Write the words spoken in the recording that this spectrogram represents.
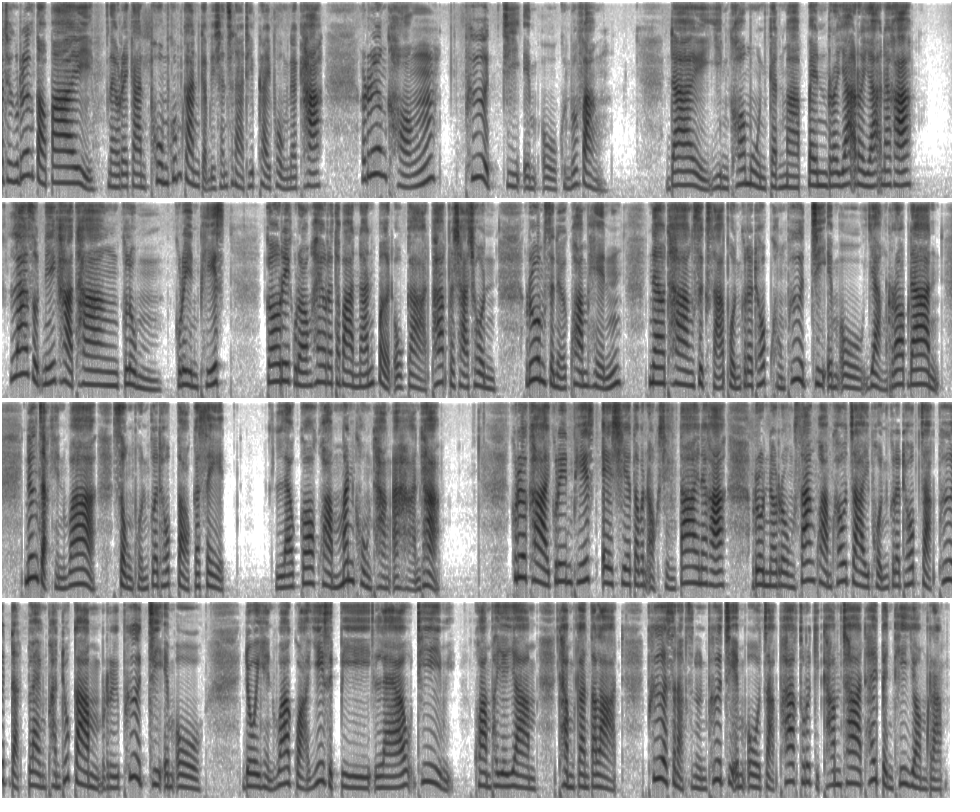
มาถึงเรื่องต่อไปในรายการภูมิคุ้มกันกับดิฉันชนาทิพไพรพงศ์นะคะ เรื่องของพืช GMO คุณผู้ฟัง ได้ยินข้อมูลกันมาเป็นระยะระยะนะคะ ล่าสุดนี้ค่ะทางกลุ่ม Greenpeace ก็เรียกร้องให้รัฐบาลนั้นเปิดโอกาสภาคประชาชน ร่วมเสนอความเห็น แนวทางศึกษาผลกระทบของพืช GMO อย่างรอบด้าน เนื่องจากเห็นว่าส่งผลกระทบต่อเกษตร แล้วก็ความมั่นคงทางอาหารค่ะ เครือข่าย Greenpeace เอเชียตะวันออกเฉียงใต้นะคะ รณรงค์สร้างความเข้าใจผลกระทบจากพืชดัดแปลงพันธุกรรม หรือพืช GMO โดยเห็นว่ากว่า 20 ปีแล้วที่ความพยายามทำการตลาด เพื่อสนับสนุนพืช GMO จากภาคธุรกิจข้ามชาติให้เป็นที่ยอมรับ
